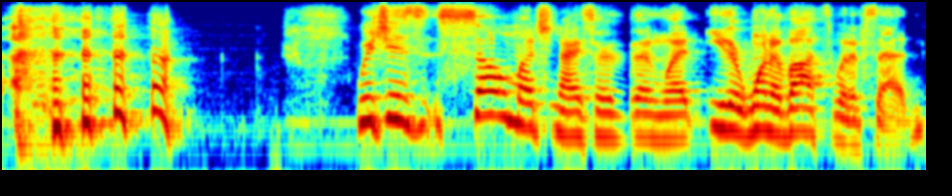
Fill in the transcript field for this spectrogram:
Which is so much nicer than what either one of us would have said.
